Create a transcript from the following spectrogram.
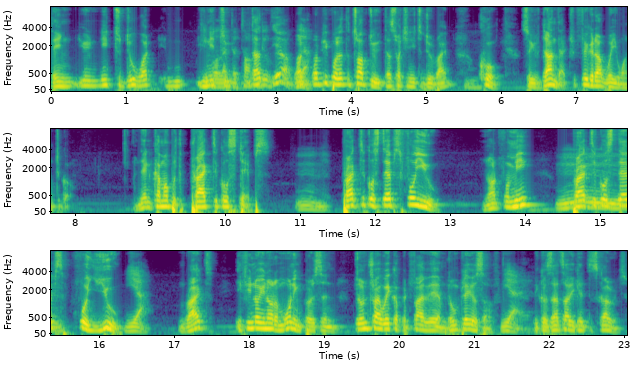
then you need to do what you People need to. at the top that- do. Yeah, what, Yeah. what people at the top do. That's what you need to do, right? Cool. So you've done that. You figured out where you want to go. Then come up with practical steps. Mm. Practical steps for you, not for me. Practical Mm. steps for you Yeah. right? If you know you're not a morning person, don't try wake up at 5 a.m. Don't play yourself. Yeah. Because that's how you get discouraged.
